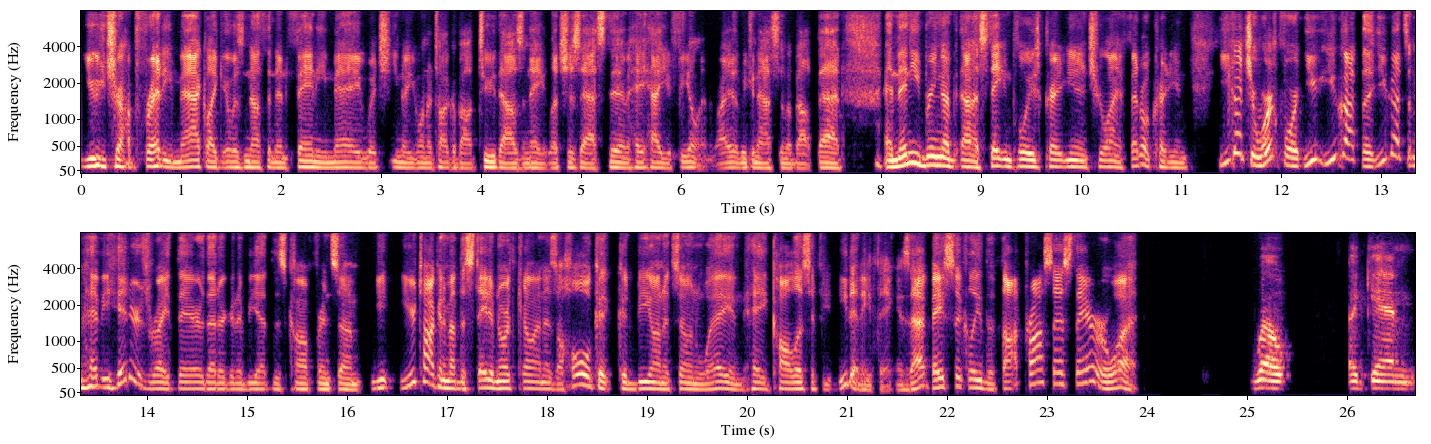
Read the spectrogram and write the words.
you dropped Freddie Mac like it was nothing in Fannie Mae, which you know you want to talk about 2008. Let's just ask them, hey, how you feeling? Right? We can ask them about that. And then you bring up uh, State Employees Credit Union, Truliant Federal Credit Union. You got your work for it. You you got the you got some heavy hitters right there that are going to be at this conference. Um, you, you're talking about the state of North Carolina as a whole could could be on its own way. And hey, call us if you need anything. Is that basically basically the thought process there or what? Well, again,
